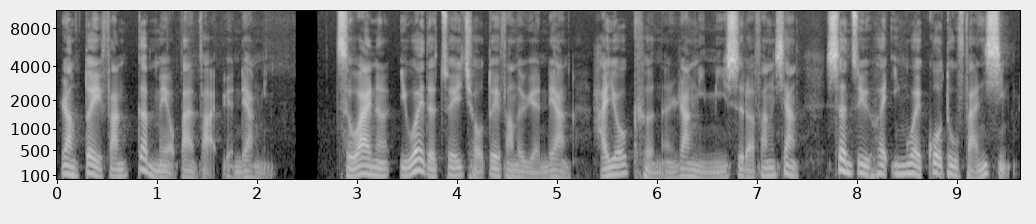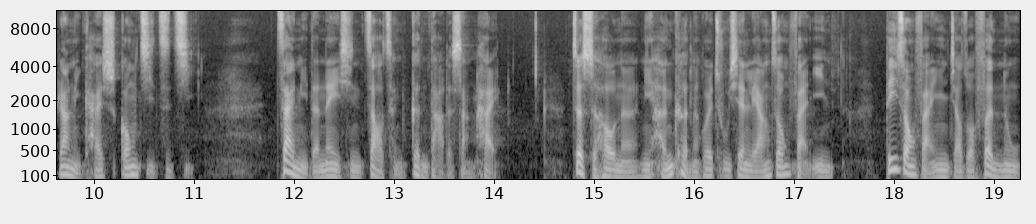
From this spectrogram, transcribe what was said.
让对方更没有办法原谅你。此外呢，一味的追求对方的原谅，还有可能让你迷失了方向，甚至于会因为过度反省，让你开始攻击自己，在你的内心造成更大的伤害。这时候呢，你很可能会出现两种反应。第一种反应叫做愤怒，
